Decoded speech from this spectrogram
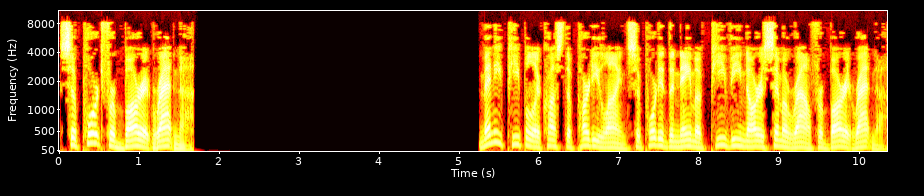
Support for Bharat Ratna Many people across the party line supported the name of P. V. Narasimha Rao for Bharat Ratna.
